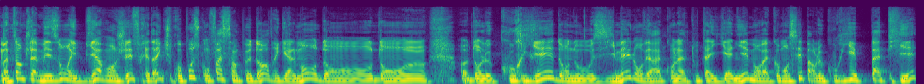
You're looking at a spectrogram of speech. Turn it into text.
Maintenant que la maison est bien rangée, Frédéric, je propose qu'on fasse un peu d'ordre également dans, dans, euh, dans le courrier, dans nos emails. On verra qu'on a tout à y gagner, mais on va commencer par le courrier papier.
